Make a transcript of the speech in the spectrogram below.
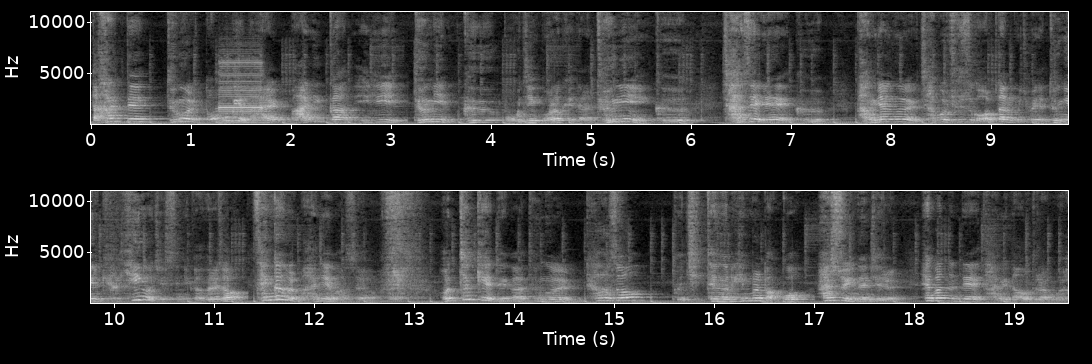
딱 할 때 등을 말- 마니까 이게 등이 그 뭐지 뭐라고 해야 되나 등이 그 자세에 그 방향을 잡아줄 수가 없다는 거죠. 왜냐 등이 이렇게 휘어져 있으니까. 그래서 생각을 많이 해봤어요. 어떻게 내가 등을 펴서 그 지탱을 힘을 받고 할 수 있는지를 해봤는데 답이 나오더라고요.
